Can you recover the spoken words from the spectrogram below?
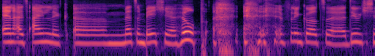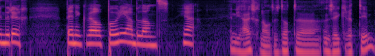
En uiteindelijk ehm, met een beetje hulp en flink wat eh, duwtjes in de rug ben ik wel op podia beland. Ja, En die huisgenoot, is dat eh, een zekere Tim?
